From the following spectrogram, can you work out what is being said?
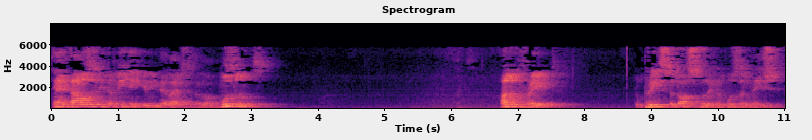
10,000 in the meeting giving their lives to the Lord. Muslims. Unafraid to preach the gospel in a Muslim nation.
